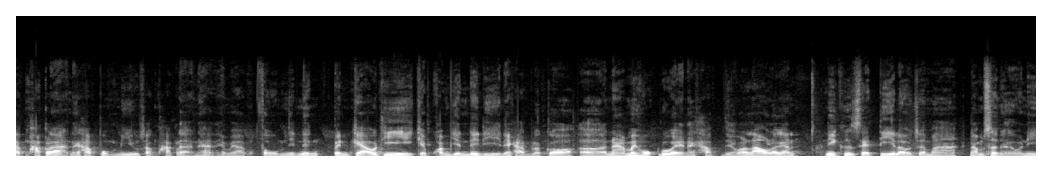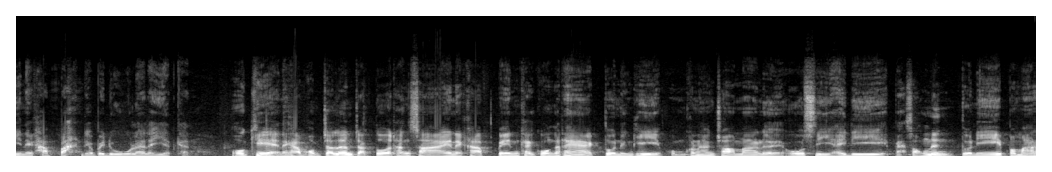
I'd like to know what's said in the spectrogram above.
สักพักแล้วนะครับผมมีอยู่สักพักแล้วนะเห็นไหมครับโฟมนิดนึง เป็นแก้วที่เก็บความเย็นได้ดีนะครับแล้วก็น้ำไม่หกด้วยนะครับเดี๋ยวมาเล่าแล้วกันนี่คือเซตที่เราจะมานำเสนอวันนี้นะครับไปเดี๋ยวไปดูรายละเอียดกันโอเคนะครับผมจะเริ่มจากตัวทางซ้ายนะครับ เป็นไขควงกระแทกตัวหนึ่งที่ผมค่อนข้างชอบมากเลย OCID 821 ตัวนี้ประมาณ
